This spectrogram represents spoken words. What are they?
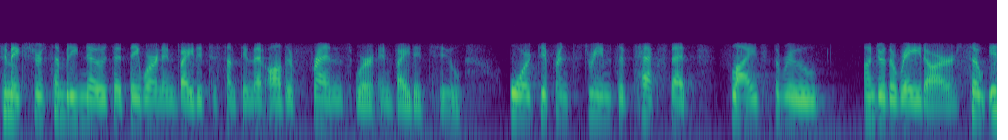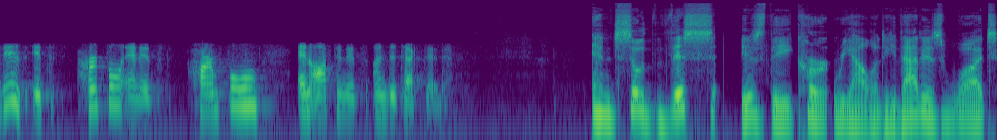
to make sure somebody knows that they weren't invited to something that all their friends were invited to, or different streams of text that fly through under the radar. So it is, it's hurtful and it's harmful, and often it's undetected. And so this is the current reality. That is what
